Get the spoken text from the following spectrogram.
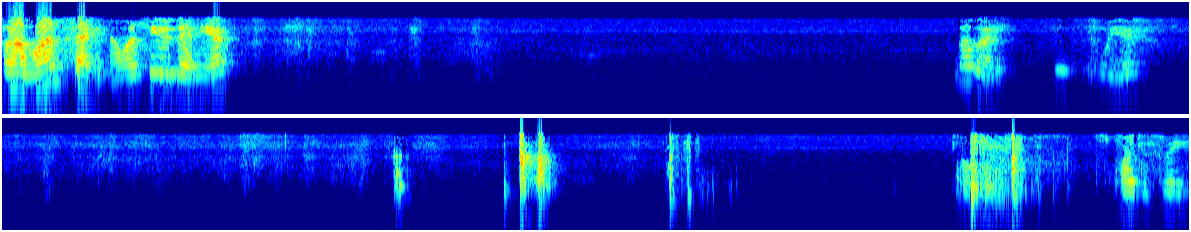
Hold on one second. I want to see who's in here. Nobody. It's weird. Oh, it's part of me.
